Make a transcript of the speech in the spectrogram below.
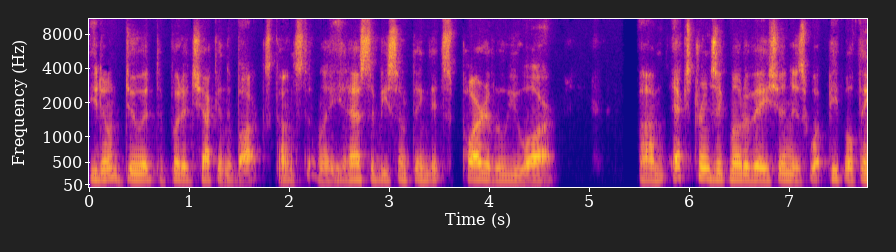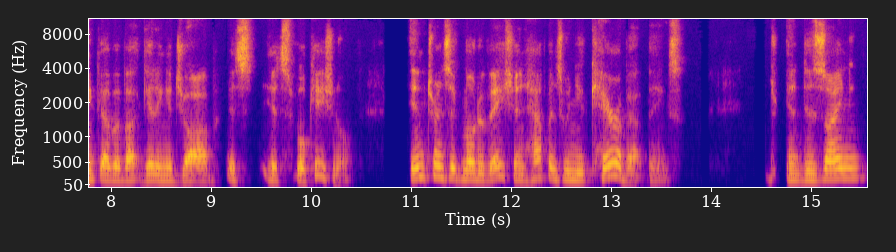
You don't do it to put a check in the box constantly. It has to be something that's part of who you are. Um, extrinsic motivation is what people think of about getting a job. It's it's vocational. Intrinsic motivation happens when you care about things. And design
